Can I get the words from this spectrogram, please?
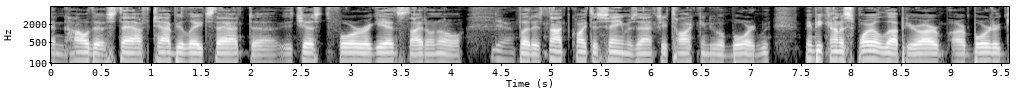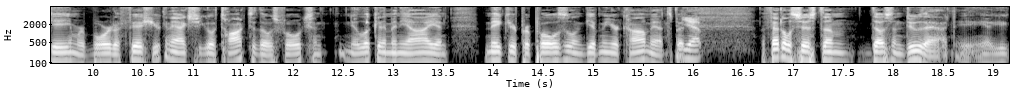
and how the staff tabulates that, uh, it's just for or against. I don't know. Yeah. But it's not quite the same as actually talking to a board. We maybe kind of spoiled up here. Our our board of game or board of fish. You can actually go talk to those folks and you know, look at them in the eye and make your proposal and give me your comments. But Yep. the federal system doesn't do that. You know, you,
